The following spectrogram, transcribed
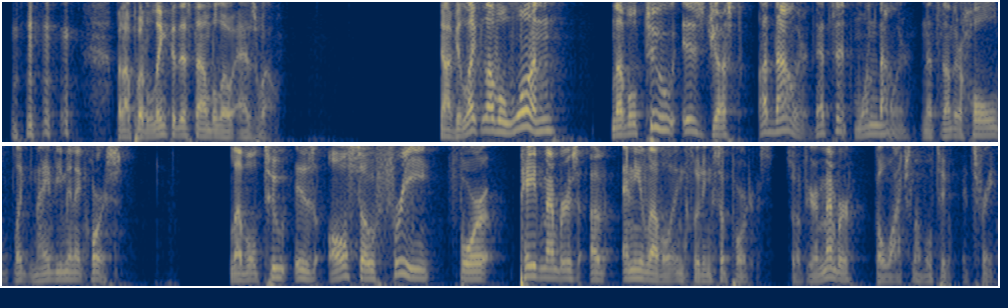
but I'll put a link to this down below as well. Now, if you like level one, level two is just a dollar. That's it, one dollar. And that's another whole like 90 minute course. Level two is also free for paid members of any level, including supporters. So if you're a member, go watch level two. It's free.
